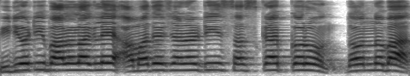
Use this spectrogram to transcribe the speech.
ভিডিওটি ভালো লাগলে আমাদের চ্যানেলটি সাবস্ক্রাইব করুন। ধন্যবাদ।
